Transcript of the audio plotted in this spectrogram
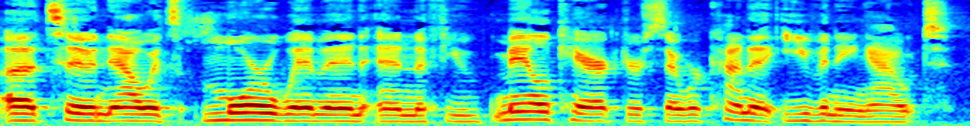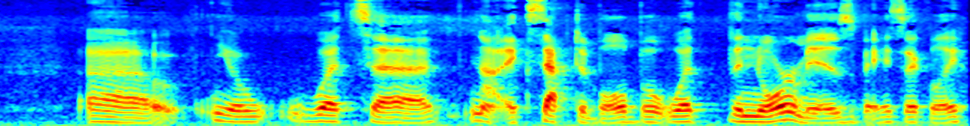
Uh, to now it's more women and a few male characters, so we're kind of evening out uh, you know what's uh, not acceptable, but what the norm is basically.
